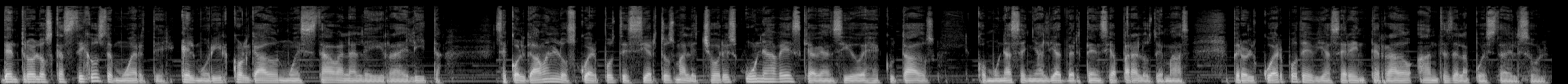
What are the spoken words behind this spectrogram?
Dentro de los castigos de muerte, el morir colgado no estaba en la ley israelita. Se colgaban los cuerpos de ciertos malhechores una vez que habían sido ejecutados, como una señal de advertencia para los demás, pero el cuerpo debía ser enterrado antes de la puesta del sol.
